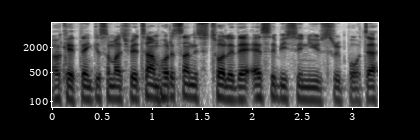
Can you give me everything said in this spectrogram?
Okay, thank you so much for your time. Horisani Sithole, the SABC News reporter.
